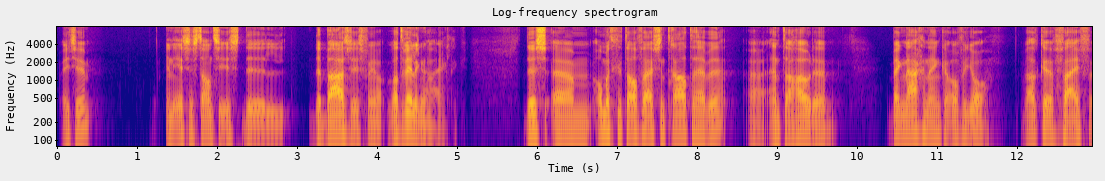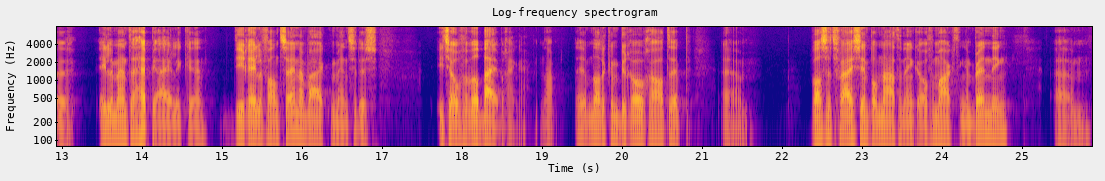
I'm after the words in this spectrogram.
weet je, in eerste instantie is de, de basis van, wat wil ik nou eigenlijk? Dus um, om het getal 5 centraal te hebben uh, en te houden, ben ik na gaan denken over, joh, welke vijf uh, elementen heb je eigenlijk die relevant zijn en waar ik mensen dus iets over wil bijbrengen. Nou, eh, omdat ik een bureau gehad heb, um, was het vrij simpel om na te denken over marketing en branding. Um,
